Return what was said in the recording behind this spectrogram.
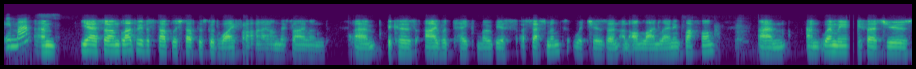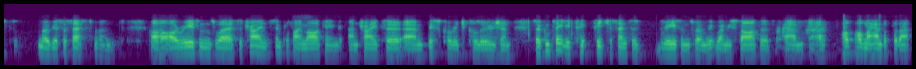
In math um, yeah so i'm glad we've established that there's good wi-fi on this island um, because I would take Mobius Assessment, which is an, an online learning platform. Um, and when we first used Mobius Assessment, our, our, reasons were to try and simplify marking and try to um, discourage collusion. So completely t- teacher-centered reasons when we when we started. Um, I hold, hold my hand up for that.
